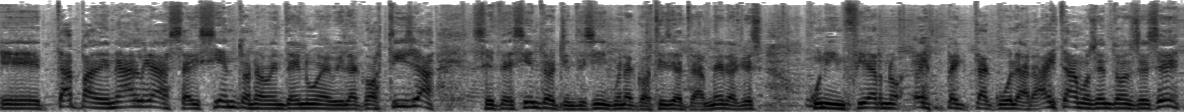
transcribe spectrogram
Eh, tapa de nalga 699 y la costilla 785, una costilla ternera que es un infierno espectacular. Ahí estamos entonces, ¿eh?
